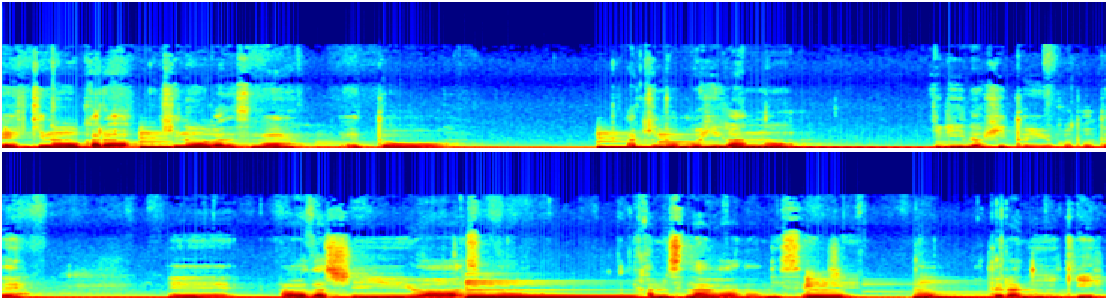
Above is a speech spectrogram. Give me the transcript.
え昨日から昨日がですねえっと秋のお彼岸の入りの日ということで、えーまあ、私はその上砂川の日泉寺のお寺に行き、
